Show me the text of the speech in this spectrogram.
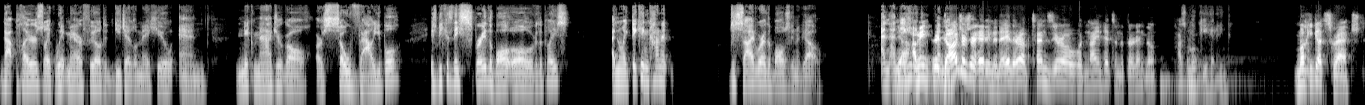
that players like Whit Merrifield and DJ LeMahieu and Nick Madrigal are so valuable is because they spray the ball all over the place and like they can kind of decide where the ball's going to go. And and yeah, they I mean the Dodgers are hitting today. They're up 10-0 with 9 hits in the third inning though. How's Mookie hitting? Mookie got scratched.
